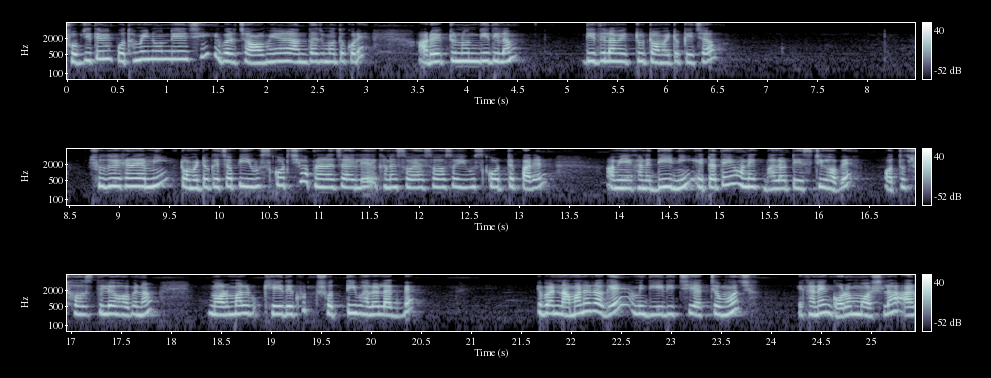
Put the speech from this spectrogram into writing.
সবজিতে আমি প্রথমেই নুন দিয়েছি, এবার চাউমিনের আন্দাজ মতো করে আরও একটু নুন দিয়ে দিলাম। দিয়ে দিলাম একটু টমেটো কেচাপ। শুধু এখানে আমি টমেটো কেচাপ ইউজ করছি। আপনারা চাইলে এখানে সয়া সসও ইউজ করতে পারেন। আমি এখানে দিইনি। এটাতেই অনেক ভালো টেস্টি হবে। অত সস দিলে হবে না। নর্মাল খেয়ে দেখুন, সত্যিই ভালো লাগবে। এবার নামানোর আগে আমি দিয়ে দিচ্ছি এক চামচ এখানে গরম মশলা। আর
